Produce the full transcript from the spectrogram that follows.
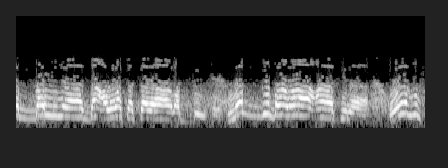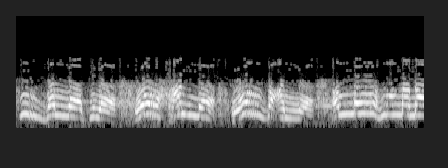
لبينا دعوتك يا ربي لب ضراعاتنا واغفر زلاتنا وارحمنا وارض عنا. اللهم ما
